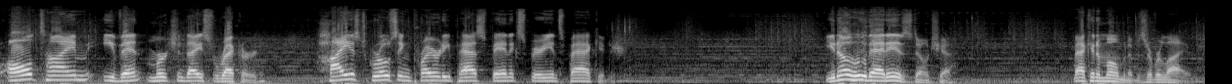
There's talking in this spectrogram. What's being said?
All time event merchandise record. Highest grossing Priority Pass fan experience package. You know who that is, don't you? Back in a moment, Observer Live.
